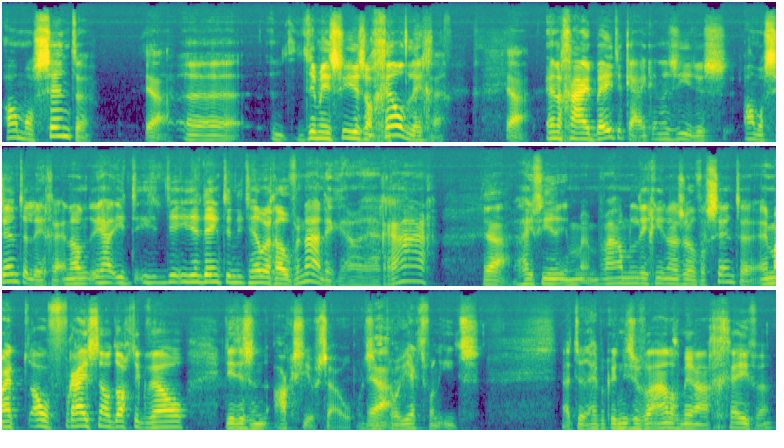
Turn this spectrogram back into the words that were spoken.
allemaal centen. Ja, Eh, tenminste, hier zal geld liggen. ja, En dan ga je beter kijken en dan zie je dus allemaal centen liggen. En dan, ja, je, je, je denkt er niet heel erg over na. Dan denk je, nou, raar. ja. Heeft hier, waarom liggen hier nou zoveel centen? En maar al vrij snel dacht ik wel, dit is een actie of zo. Het is Ja. een project van iets. Nou, toen heb ik er niet zoveel aandacht meer aan gegeven.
